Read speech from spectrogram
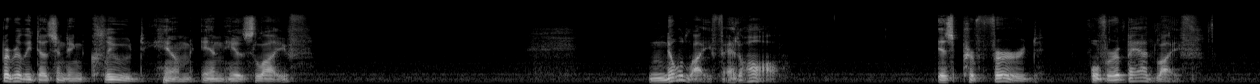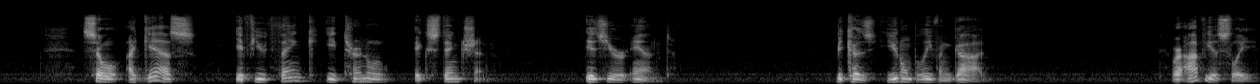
but really doesn't include Him in his life. No life at all is preferred over a bad life. So I guess if you think eternal extinction is your end, because you don't believe in God. Or obviously,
